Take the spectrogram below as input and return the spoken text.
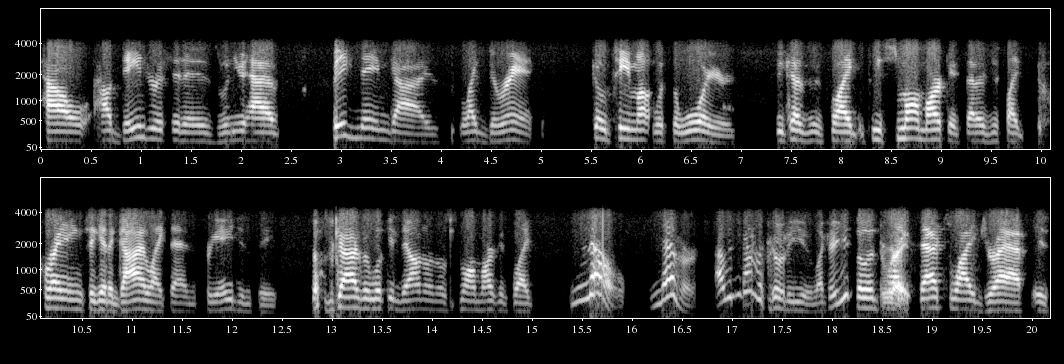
how how dangerous it is when you have big name guys like Durant go team up with the Warriors because it's like these small markets that are just like praying to get a guy like that in free agency. Those guys are looking down on those small markets like, no, never. I would never go to you. Like, are you? So it's right. like that's why draft is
